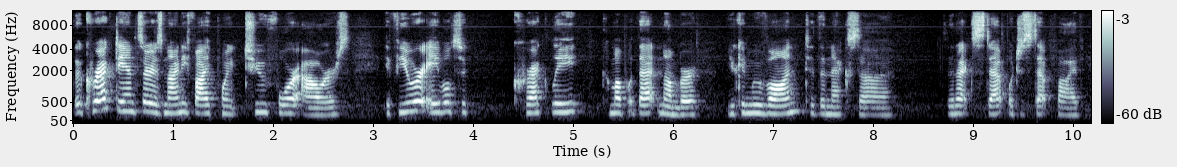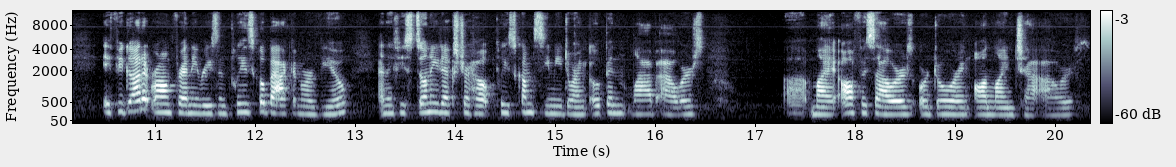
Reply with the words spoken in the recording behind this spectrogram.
The correct answer is 95.24 hours. If you were able to correctly come up with that number, you can move on to the next, uh, the next step, which is step 5. If you got it wrong for any reason, please go back and review. And if you still need extra help, please come see me during open lab hours, uh, my office hours, or during online chat hours.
